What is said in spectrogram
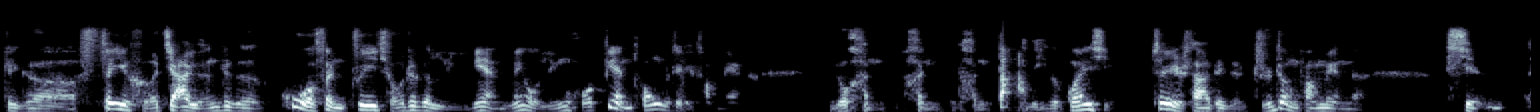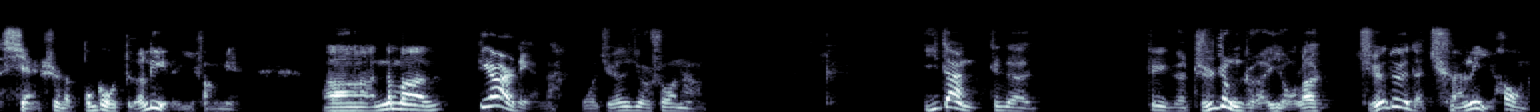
这个非核家园这个过分追求这个理念没有灵活变通的这一方面呢，有很很很大的一个关系。这是他这个执政方面的显显示的不够得力的一方面。啊，那么第二点呢，我觉得就是说呢，一旦这个这个执政者有了绝对的权利以后呢。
